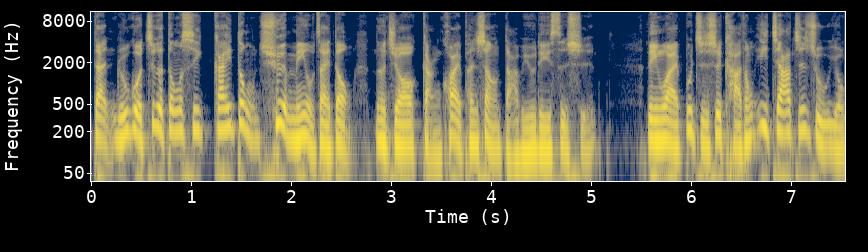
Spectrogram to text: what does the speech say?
但如果这个东西该动却没有在动，那就要赶快喷上 WD 四十。另外，不只是卡通一家之主有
